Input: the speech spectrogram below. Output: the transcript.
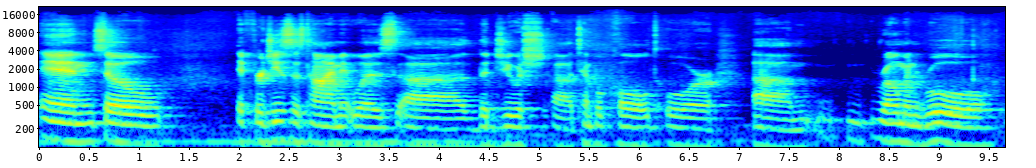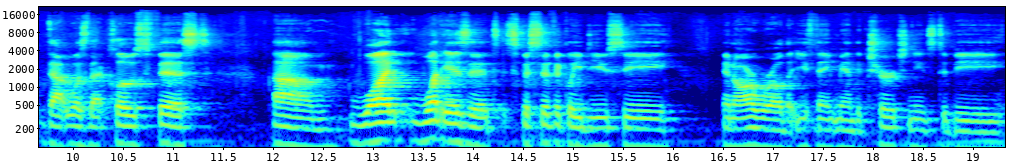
and so if for Jesus' time it was uh, the Jewish uh, temple cult or um, Roman rule that was that closed fist, um, what what is it specifically? Do you see in our world that you think, man, the church needs to be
